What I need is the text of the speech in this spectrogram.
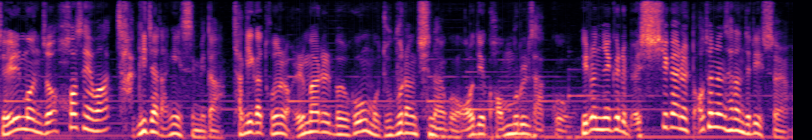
제일 먼저 허세와 자기 자랑이 있습니다. 자기가 돈을 얼마를 벌고 뭐 누구랑 친하고 어디에 건물을 샀고 이런 얘기를 몇 시간을 떠드는 사람들이 있어요.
